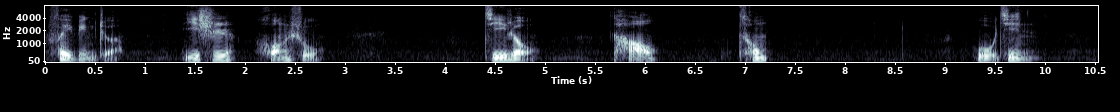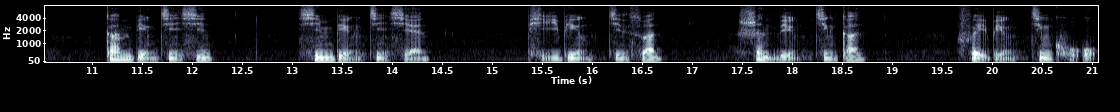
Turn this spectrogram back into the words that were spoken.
肺病者，宜食黄薯、鸡肉、桃。葱。五进：肝病尽辛，心病尽咸，脾病尽酸，肾病尽甘，肺病尽苦。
